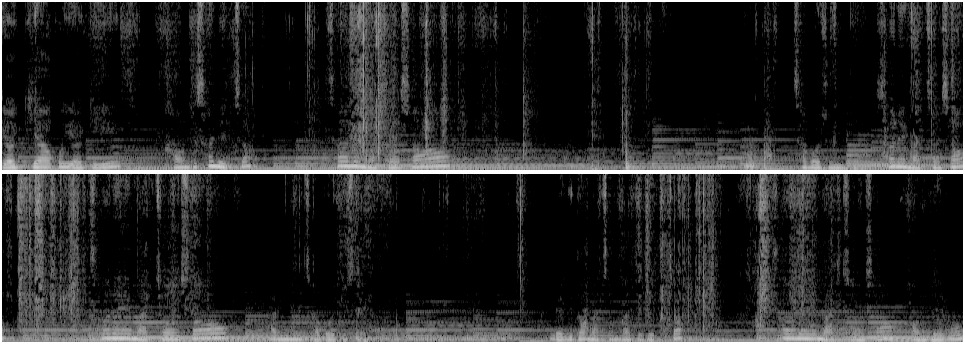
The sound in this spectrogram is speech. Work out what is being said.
여기하고 여기 가운데 선 있죠? 선에 맞춰서 거예요. 선에 맞춰서 선에 맞춰서 한 접어주세요. 여기도 마찬가지겠죠? 선에 맞춰서 가운데로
